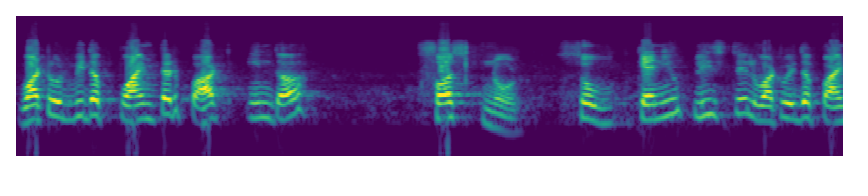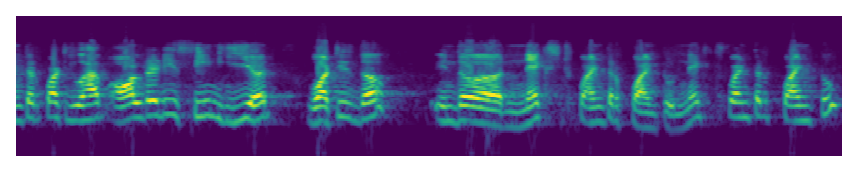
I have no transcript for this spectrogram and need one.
what would be the pointer part in the first node. So can you please tell what will the pointer part? You have already seen here what is the in the next pointer point to next pointer point to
